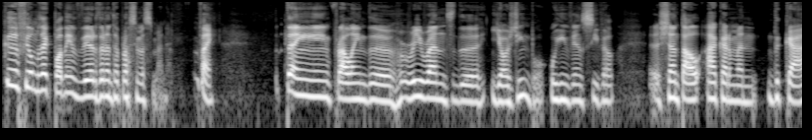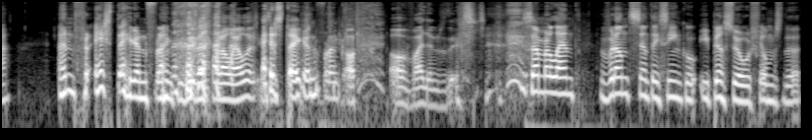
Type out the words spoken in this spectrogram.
Que filmes é que podem ver durante a próxima semana? Bem, tem, para além de reruns de Yojimbo, o Invencível, eh, Chantal Ackerman de cá, Anne Fra- hashtag Anne Frank, Vidas Paralelas, Hashtag Anne Frank. Oh, oh valha-nos Deus. Summerland, Verão de 65 e penso eu os filmes de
